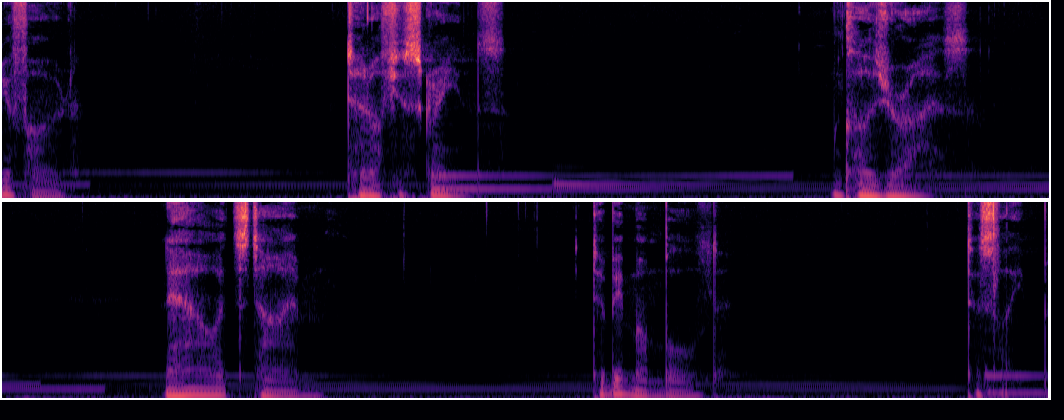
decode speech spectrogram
Your phone, turn off your screens, and close your eyes. Now it's time to be mumbled to sleep.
